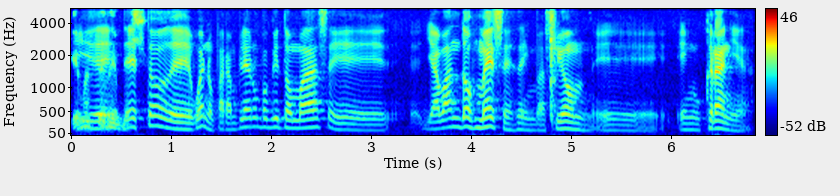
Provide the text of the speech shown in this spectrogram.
¿Qué más de, tenemos? de, esto, de, bueno, para ampliar un poquito más, eh, ya van dos meses de invasión eh, en Ucrania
